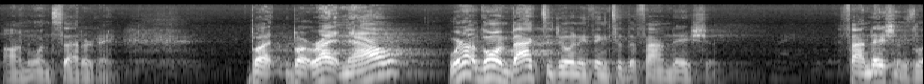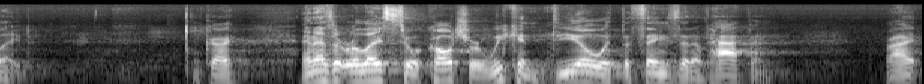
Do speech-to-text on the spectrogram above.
on one Saturday. But, but right now, we're not going back to do anything to the foundation. Foundation's laid. Okay? And as it relates to a culture, we can deal with the things that have happened, right?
